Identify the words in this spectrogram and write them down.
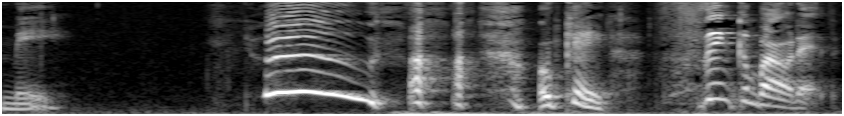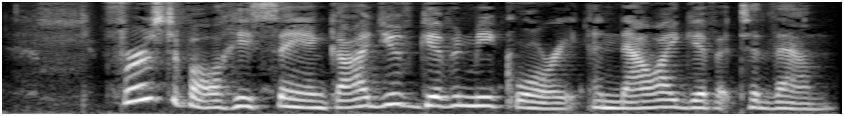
me. Okay, think about it. First of all, he's saying, God, you've given me glory, and now I give it to them.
